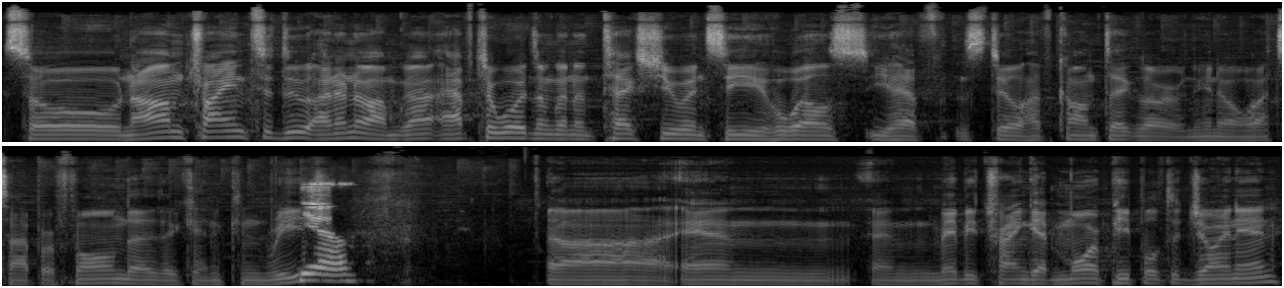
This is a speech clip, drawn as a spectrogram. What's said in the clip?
so now I'm trying to do I don't know I'm gonna afterwards I'm gonna text you and see who else you have still have contact or you know WhatsApp or phone that they can can reach yeah. uh, and and maybe try and get more people to join in.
